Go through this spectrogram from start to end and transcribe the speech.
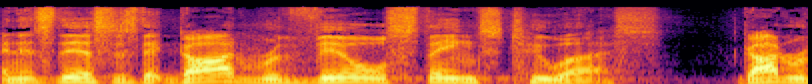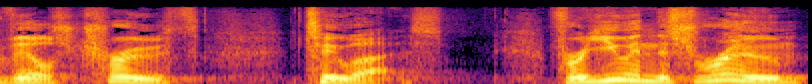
And it's this, is that God reveals things to us. God reveals truth to us. For you in this room,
